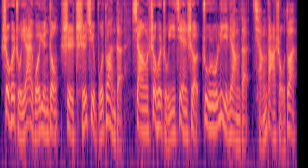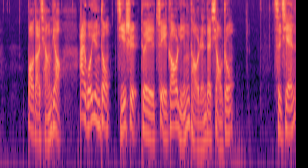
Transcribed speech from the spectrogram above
社会主义爱国运动是持续不断的向社会主义建设注入力量的强大手段。报道强调，爱国运动即是对最高领导人的效忠。此前，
